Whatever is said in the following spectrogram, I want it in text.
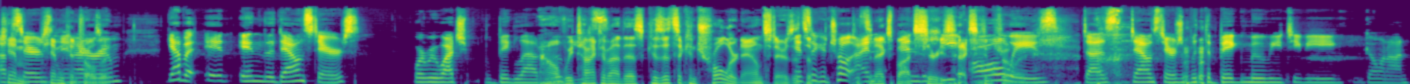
Kim- Upstairs Kim in controls it. our room. Yeah, but in, in the downstairs where we watch big loud Oh, we talked about this because it's a controller downstairs. It's, a, control. It's and, an Xbox and Series he X controller. always does downstairs with the big movie TV going on.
